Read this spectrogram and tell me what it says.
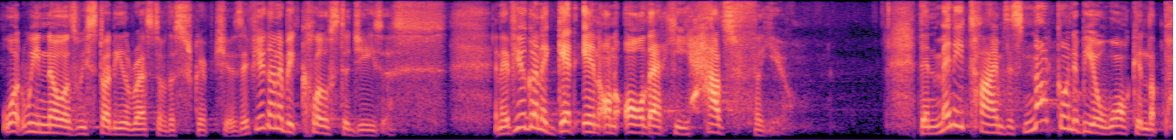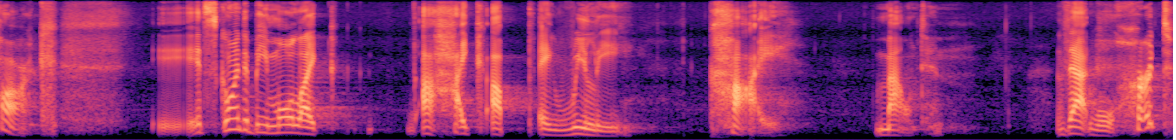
what we know as we study the rest of the scriptures. If you're going to be close to Jesus, and if you're going to get in on all that he has for you, then many times it's not going to be a walk in the park. It's going to be more like a hike up a really high mountain that will hurt.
